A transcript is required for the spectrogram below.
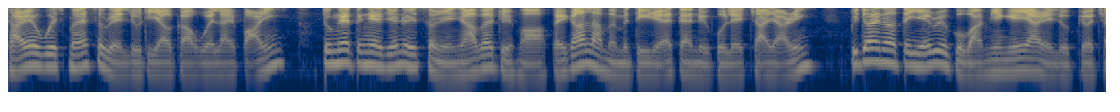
ဒါရဲ Wisman ဆိုတဲ့လူတစ်ယောက်ကဝယ်လိုက်ပါတယ်။သူငယ်တငယ်ချင်းတွေဆိုရင်ညာဘက်တွေမှာဘယ်ကလာမှမသိတဲ့အတန်တွေကိုလည်းကြားရတယ်။ပြီးတော့တော့တရေတွေကိုပါမြင်ခဲ့ရတယ်လို့ပြောကြ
